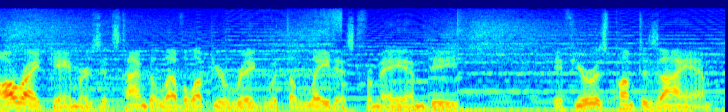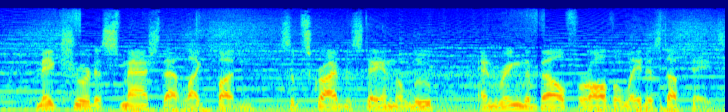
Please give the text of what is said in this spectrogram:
Alright gamers, it's time to level up your rig with the latest from AMD. If you're as pumped as I am, Make sure to smash that like button, subscribe to stay in the loop, and ring the bell for all the latest updates.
